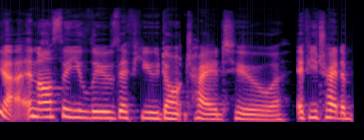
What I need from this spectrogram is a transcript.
Yeah, and also you lose if you don't try to if you try to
